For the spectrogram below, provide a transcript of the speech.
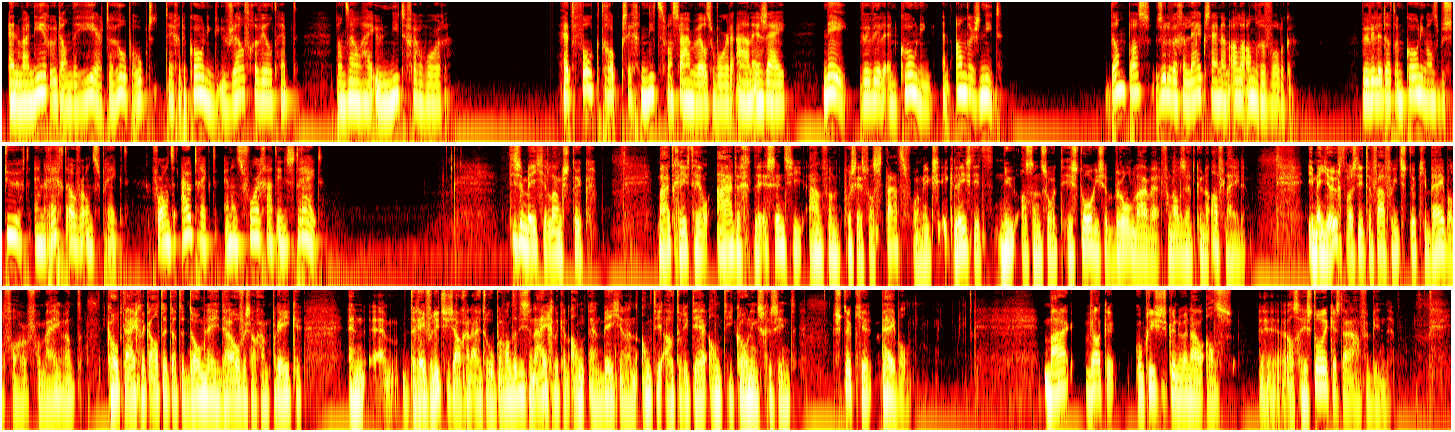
En wanneer u dan de Heer te hulp roept tegen de koning die u zelf gewild hebt, dan zal hij u niet verhoren. Het volk trok zich niets van Samuels woorden aan en zei... Nee, we willen een koning en anders niet. Dan pas zullen we gelijk zijn aan alle andere volken. We willen dat een koning ons bestuurt en recht over ons spreekt... voor ons uittrekt en ons voorgaat in de strijd. Het is een beetje een lang stuk... Maar het geeft heel aardig de essentie aan van het proces van staatsvorming. Ik, ik, lees dit nu als een soort historische bron waar we van alles uit kunnen afleiden. In mijn jeugd was dit een favoriet stukje Bijbel voor, voor mij. Want ik hoopte eigenlijk altijd dat de dominee daarover zou gaan preken... en eh, de revolutie zou gaan uitroepen. Want het is een, eigenlijk een, een beetje een anti-autoritair, anti-koningsgezind stukje Bijbel. Maar welke conclusies kunnen we nou als, eh, als historicus daaraan verbinden?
